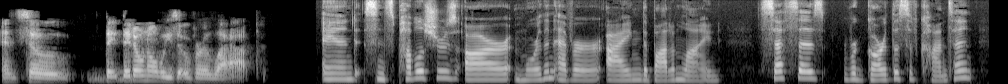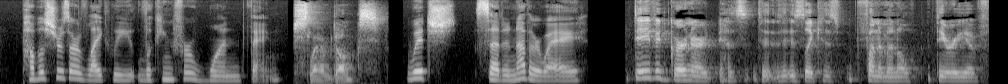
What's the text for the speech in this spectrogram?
And so they, they don't always overlap. And since publishers are more than ever eyeing the bottom line, Seth says, regardless of content, publishers are likely looking for one thing slam dunks. Which, said another way, David Gernert has is like his fundamental theory of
